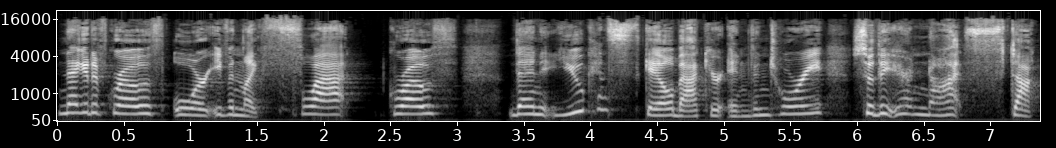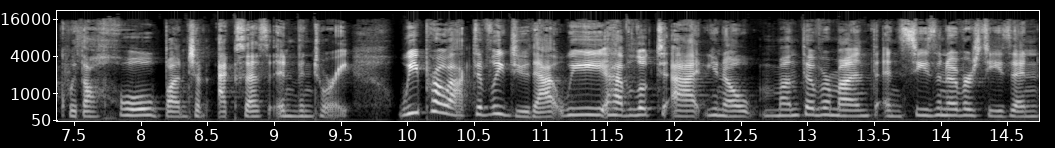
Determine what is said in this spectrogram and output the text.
negative growth or even like flat growth, then you can scale back your inventory so that you're not stuck with a whole bunch of excess inventory. We proactively do that. We have looked at, you know, month over month and season over season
